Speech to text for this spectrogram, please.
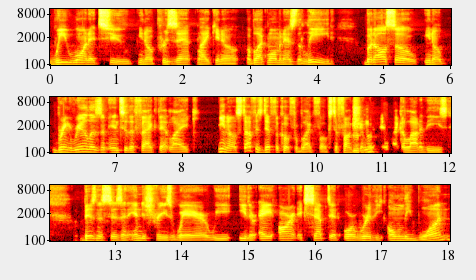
we wanted to, you know, present like, you know, a black woman as the lead, but also, you know, bring realism into the fact that like, you know, stuff is difficult for black folks to function Mhm. within like a lot of these businesses and industries where we either a aren't accepted or we're the only one.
